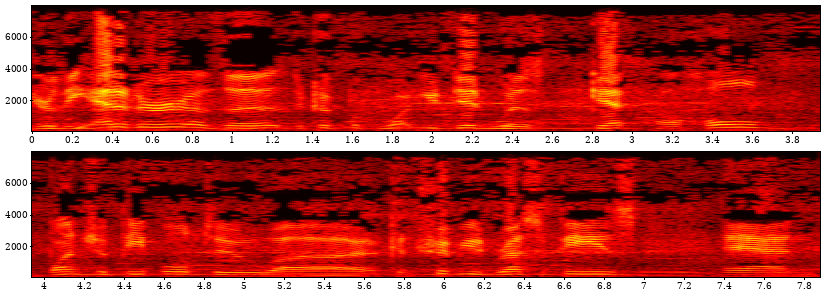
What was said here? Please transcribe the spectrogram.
you're the editor of the, the cookbook. What you did was get a whole bunch of people to uh, contribute recipes, and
